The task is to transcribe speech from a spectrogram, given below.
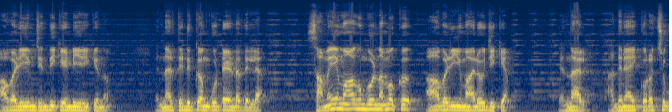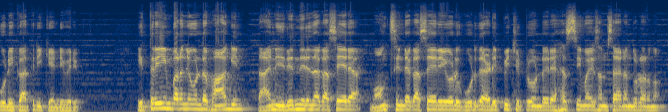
ആ വഴിയും ചിന്തിക്കേണ്ടിയിരിക്കുന്നു. എന്നാൽ തിടുക്കം കൂട്ടേണ്ടതില്ല. സമയമാകുമ്പോൾ നമുക്ക് ആ വഴിയും ആലോചിക്കാം. എന്നാൽ അതിനായി കുറച്ചുകൂടി കാത്തിരിക്കേണ്ടി വരും. ഇത്രയും പറഞ്ഞുകൊണ്ട് ഭാഗിൻ താൻ ഇരുന്നിരുന്ന കസേര മോങ്സിന്റെ കസേരയോട് കൂടുതൽ അടുപ്പിച്ചിട്ടുകൊണ്ട് രഹസ്യമായി സംസാരം തുടർന്നു.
